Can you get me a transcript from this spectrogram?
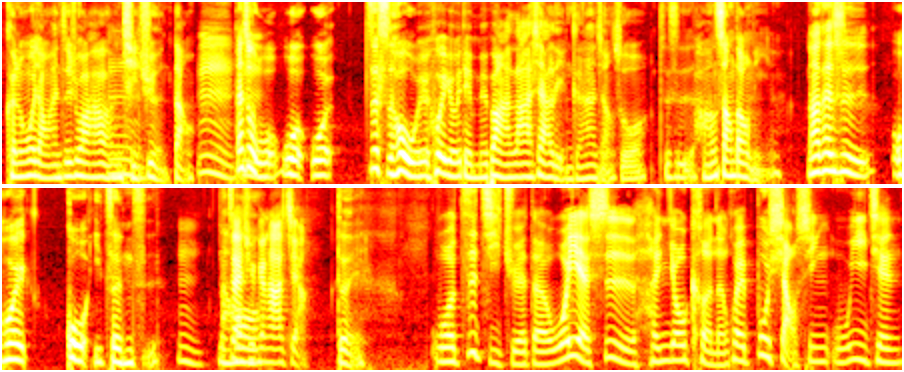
可能我讲完这句话，他好像情绪很荡。嗯，但是我我我这时候我也会有一点没办法拉下脸跟他讲说，就是好像伤到你。然后，但是我会过一阵子，嗯，然后再去跟他讲。对，我自己觉得我也是很有可能会不小心、无意间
